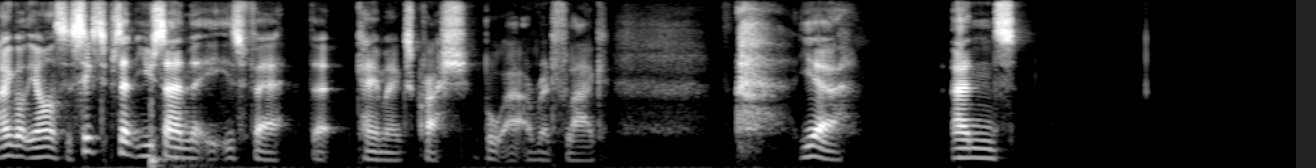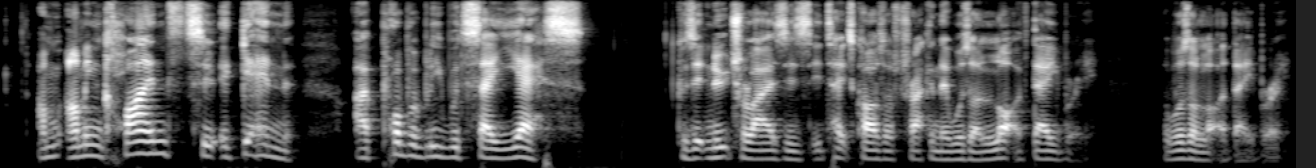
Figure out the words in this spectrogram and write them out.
I ain't got the answers. Sixty percent of you saying that it is fair that K-Mag's crash brought out a red flag. Yeah, and I'm, I'm inclined to again. I probably would say yes because it neutralizes, it takes cars off track, and there was a lot of debris. There was a lot of debris.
